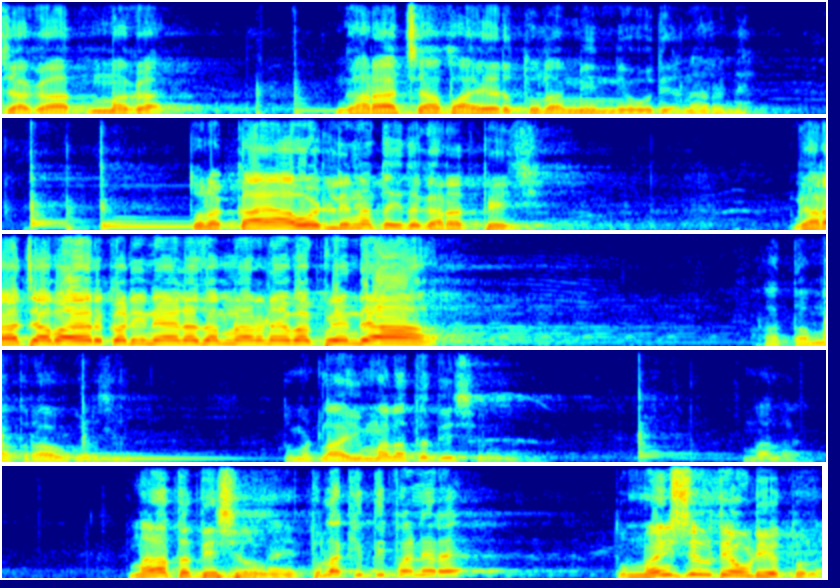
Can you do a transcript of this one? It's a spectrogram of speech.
जगात मगात घराच्या बाहेर तुला मी नेऊ देणार नाही. तुला काय आवडली ना तर इथं घरात प्यायची. घराच्या बाहेर कडी न्यायला जमणार नाही बघ पेंद्या आता मात्र अवघड झालं. तू म्हटलं आई मला तर देशील नाही मला. मला तर देशील नाही. तुला किती पाणी रे? तू म्हणशील तेवढी आहे तुला.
